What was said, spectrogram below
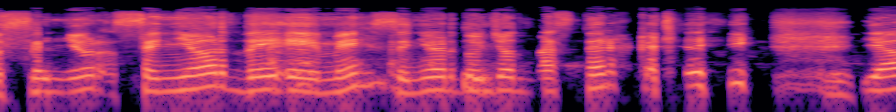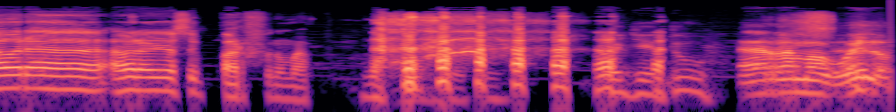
señor, señor DM, señor Dungeon Master, ¿cachai? Y ahora, ahora yo soy Parfu nomás. Oye, tú. agarramos abuelo.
